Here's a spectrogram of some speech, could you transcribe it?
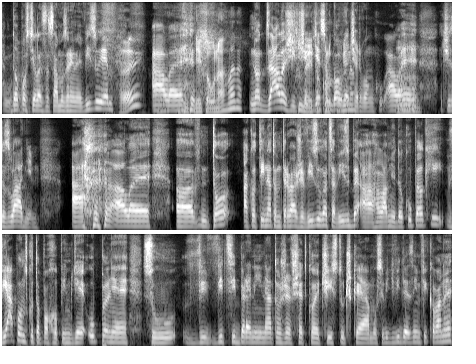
Do postele sa samozrejme vyzujem, Hej? ale je to unáhlené? no záleží, či, kde to som bol večer vonku, ale či to zvládnem. A, ale uh, to, ako ty na tom trvá, že vyzúvať sa v izbe a hlavne do kúpelky, v Japonsku to pochopím, kde úplne sú vy, vycibrení na to, že všetko je čistučké a musí byť vydezinfikované,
